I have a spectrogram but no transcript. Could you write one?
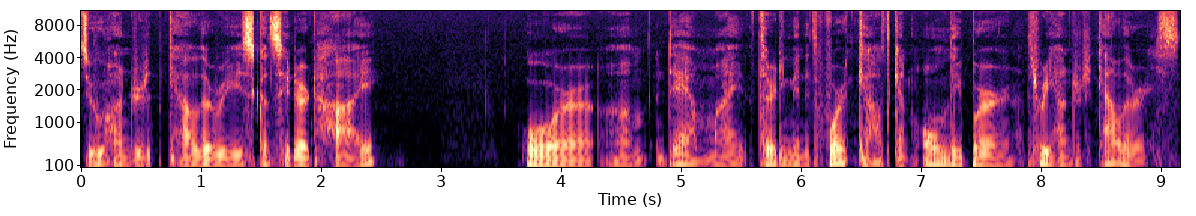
200 calories considered high? Or, um, damn, my 30 minute workout can only burn 300 calories.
